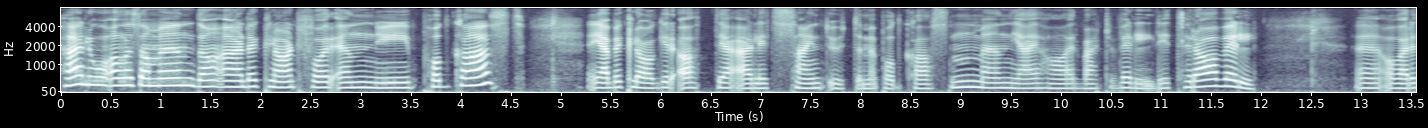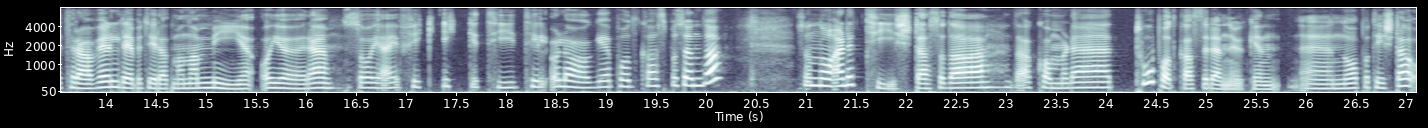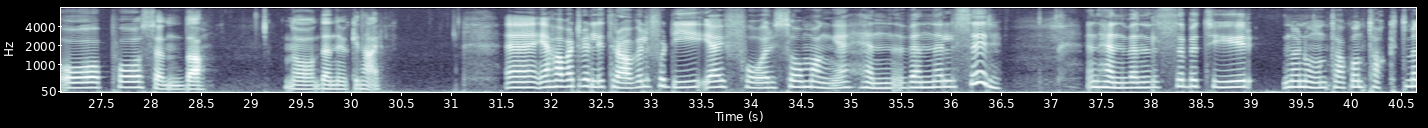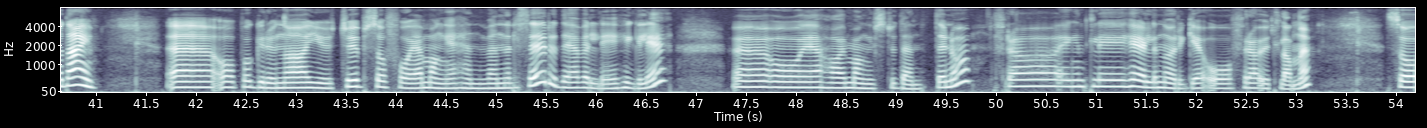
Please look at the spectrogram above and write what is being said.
Hallo, alle sammen. Da er det klart for en ny podkast. Jeg beklager at jeg er litt seint ute med podkasten, men jeg har vært veldig travel. Eh, å være travel, det betyr at man har mye å gjøre. Så jeg fikk ikke tid til å lage podkast på søndag. Så nå er det tirsdag, så da, da kommer det to podkaster denne uken. Eh, nå på tirsdag og på søndag nå denne uken her. Eh, jeg har vært veldig travel fordi jeg får så mange henvendelser. En henvendelse betyr når noen tar kontakt med deg. Eh, og av YouTube så får jeg mange henvendelser. Det er veldig hyggelig. Eh, og jeg har mange studenter nå fra egentlig hele Norge og fra utlandet. Så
